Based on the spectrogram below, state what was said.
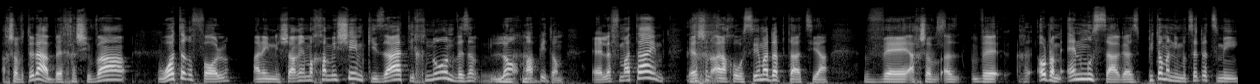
עכשיו, אתה יודע, בחשיבה waterfall, אני נשאר עם ה-50, כי זה היה תכנון, וזה... לא, מה פתאום? 1,200. יש לנו, אנחנו עושים אדפטציה, ועכשיו, אז- ועוד פעם, אין מושג, אז פתאום אני מוצא את עצמי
